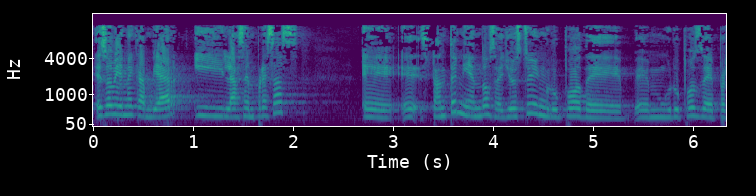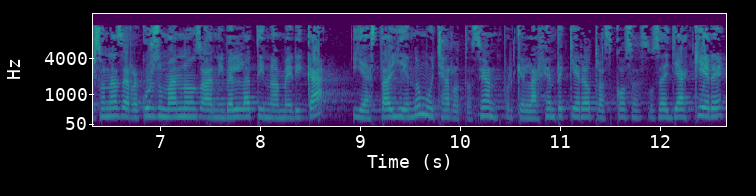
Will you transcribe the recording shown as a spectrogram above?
eso viene a cambiar y las empresas eh, eh, están teniendo, o sea, yo estoy en grupo de en grupos de personas de recursos humanos a nivel Latinoamérica y está yendo mucha rotación porque la gente quiere otras cosas, o sea, ya quiere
